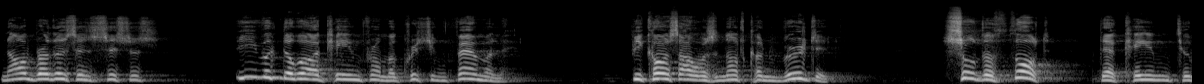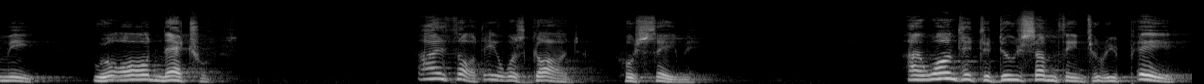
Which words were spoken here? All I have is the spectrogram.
Now, brothers and sisters, even though I came from a Christian family, because I was not converted, so the thought that came to me were all naturals. I thought it was God who saved me. I wanted to do something to repay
